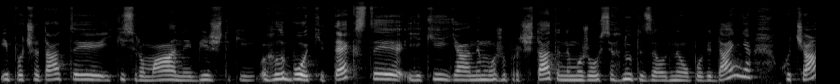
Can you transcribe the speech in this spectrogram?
і почитати якісь романи, більш такі глибокі тексти, які я не можу прочитати, не можу осягнути за одне оповідання. Хоча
